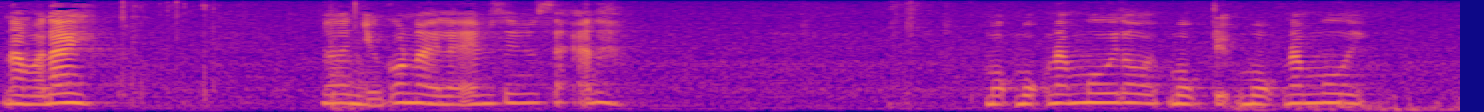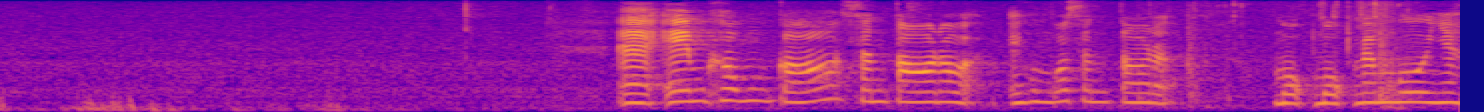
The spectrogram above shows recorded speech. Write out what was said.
nằm ở đây. Nên những con này là em xin xả nè một một năm mươi thôi một triệu một năm mươi. À em không có xanh to đâu ạ. Em không có xanh to đâu. Một một năm mươi nha.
